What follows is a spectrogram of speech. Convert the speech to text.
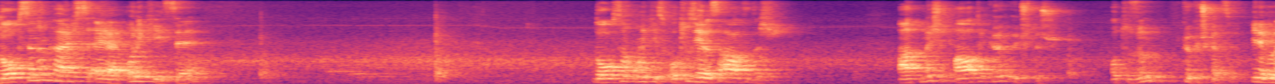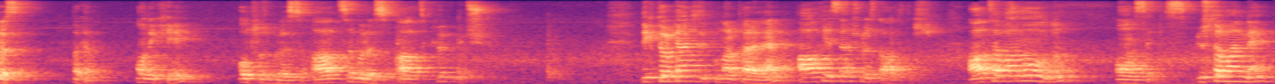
90'ın karşısı eğer 12 ise 90, 12 ise 30 yarısı 6'dır. 60, 6 kök 3'tür. 30'un kök 3 katı. Yine burası. Bakın 12, 30 burası, 6 burası, 6 kök 3. Dikdörtgen çizdik bunlar paralel. 6 ise şurası da 6'dır. Alt taban ne oldu? 18. Üst taban ne?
